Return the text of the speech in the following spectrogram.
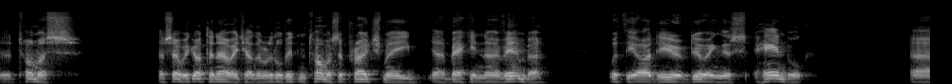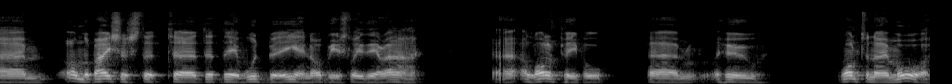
uh, Thomas, uh, so we got to know each other a little bit, and Thomas approached me uh, back in November with the idea of doing this handbook um, on the basis that that there would be, and obviously there are, a lot of people um, who want to know more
